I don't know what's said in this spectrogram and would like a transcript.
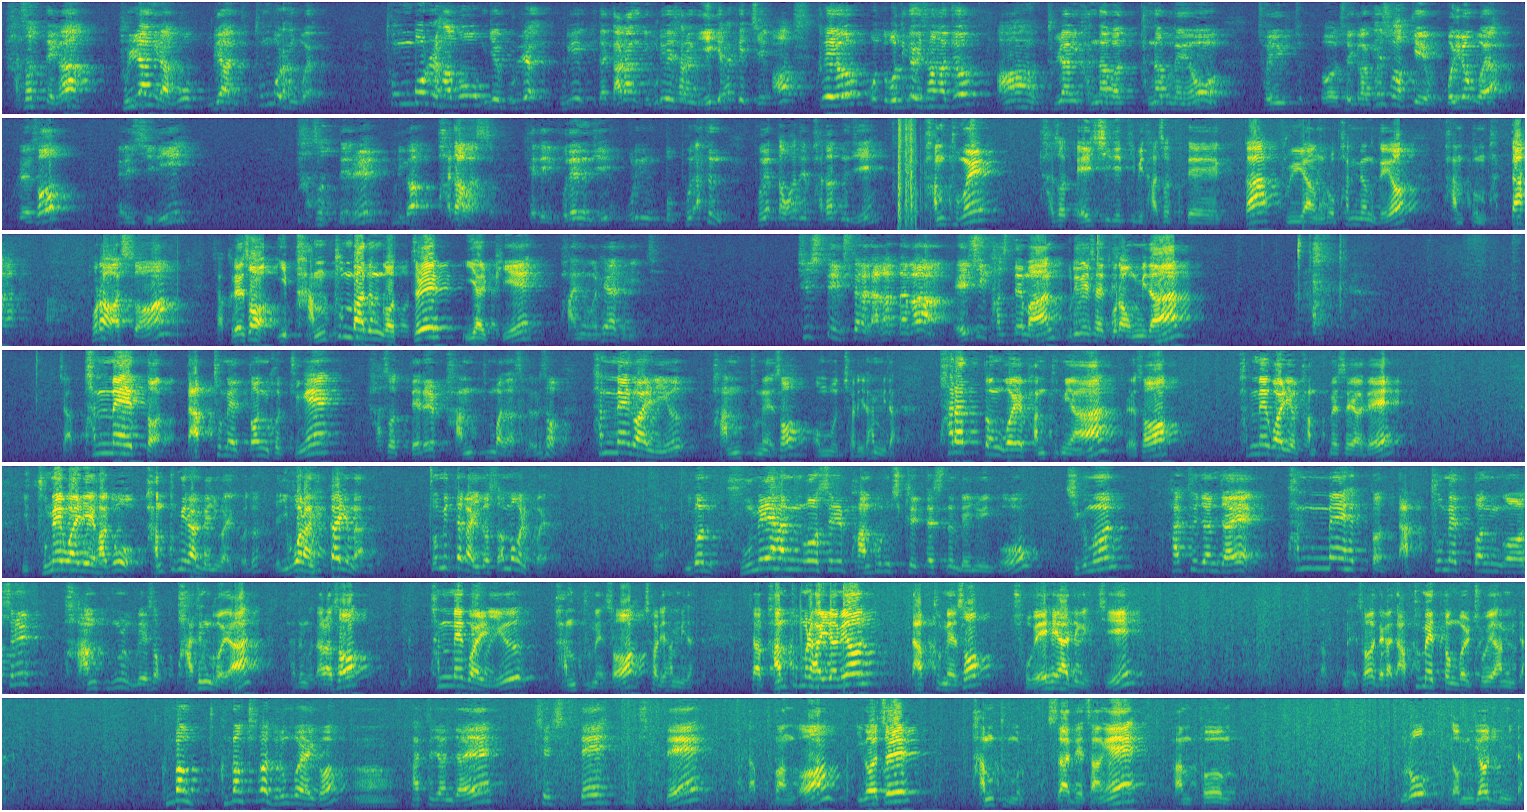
다섯 대가 불량이라고 우리한테 통보를 한 거야. 통보를 하고 이제 우리 우리 나랑 우리 회사랑 얘기를 했겠지. 아 그래요? 어, 또 어디가 이상하죠? 아 분량이 갔나 봐 갔나 보네요. 저희 저, 어, 저희가 회수할게요. 뭐 이런 거야. 그래서 LCD 다섯 대를 우리가 받아왔어. 걔들이 보냈는지 우리는 뭐 보, 하여튼 보냈다고 하든 받았든지 반품을 다섯 LCD TV 다섯 대가 불량으로 판명되어 반품 받다. 아, 돌아왔어. 자, 그래서 이 반품 받은 것들 ERP에 반영을 해야 되겠지. 70대, 60대가 나갔다가 LCD 다섯 대만 우리 회사에 돌아옵니다. 자, 판매했던, 납품했던 것 중에 다섯 대를 반품 받았습니다. 그래서 판매 관리의 반품에서 업무 처리를 합니다. 팔았던 거에 반품이야. 그래서 판매 관리의 반품에서 해야 돼. 이 구매 관리에 가도 반품이란 메뉴가 있거든. 이거랑 헷갈리면 안 돼. 좀 이따가 이거 써먹을 거야. 예, 이건 구매한 것을 반품시킬 때 쓰는 메뉴이고, 지금은 하트전자에 판매했던, 납품했던 것을 반품을 우리에서 받은 거야. 받은 거 따라서 판매 관리의 반품에서 처리합니다. 자, 반품을 하려면 납품에서 조회해야 되겠지. 납품해서 내가 납품했던 걸 조회합니다. 금방 금방 추가 누른 거야 이거. 어, 하트전자에 70대, 60대 납품한 거 이것을 반품으로 복사 대상에 반품으로 넘겨줍니다.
